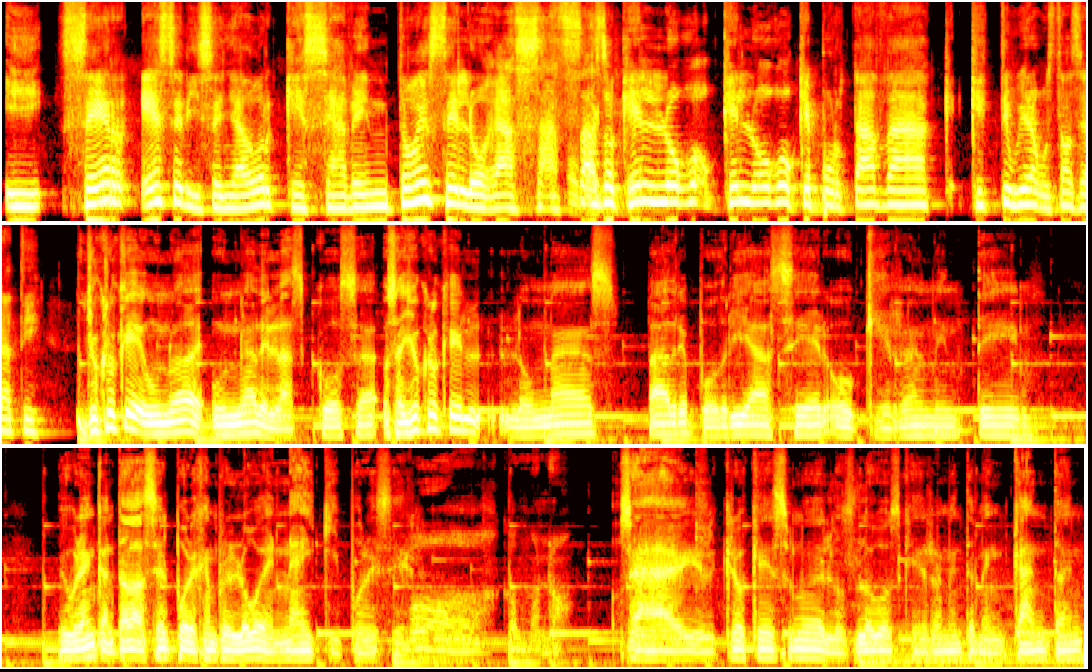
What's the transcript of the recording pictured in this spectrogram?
y ser ese diseñador que se aventó ese logazazazo, qué logo, qué logo, qué portada, qué, qué te hubiera gustado hacer a ti. Yo creo que una, una de las cosas, o sea, yo creo que lo más padre podría ser o que realmente me hubiera encantado hacer, por ejemplo, el logo de Nike, por ese. Oh, cómo no. O sea, creo que es uno de los logos que realmente me encantan.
